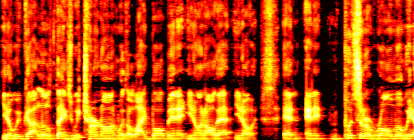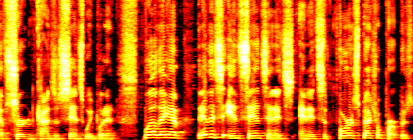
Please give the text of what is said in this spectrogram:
you know we've got little things we turn on with a light bulb in it, you know, and all that, you know, and and it puts an aroma. We have certain kinds of scents we put in. Well, they have they have this incense and it's and it's for a special purpose,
